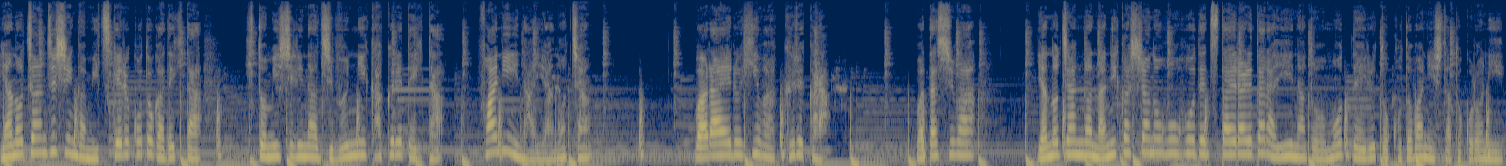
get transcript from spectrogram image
矢野ちゃん自身が見つけることができた人見知りな自分に隠れていたファニーな矢野ちゃん。笑える日は来るから。私は矢野ちゃんが何かしらの方法で伝えられたらいいなと思っていると言葉にしたところに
